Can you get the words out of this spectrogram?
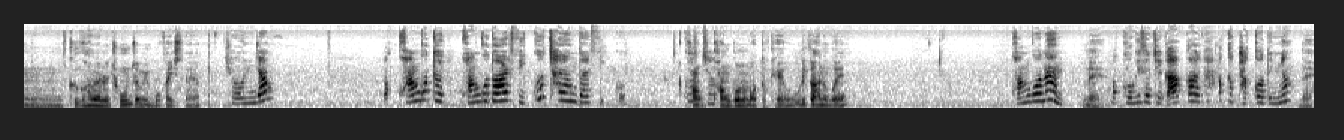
음, 그거 하면은 좋은 점이 뭐가 있어요? 좋은 점? 막 광고도 광고도 할 수 있고 촬영도 할 수 있고. 광, 그렇죠. 광고는 어떻게 해요? 우리가 하는 거예요? 광고는 네, 막 거기서 제가 아까 아까 봤거든요. 네.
